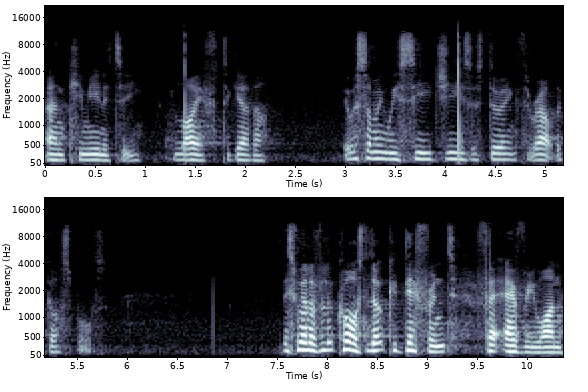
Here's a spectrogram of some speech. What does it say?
and community, life together. It was something we see Jesus doing throughout the Gospels. This will, of course, look different for everyone,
